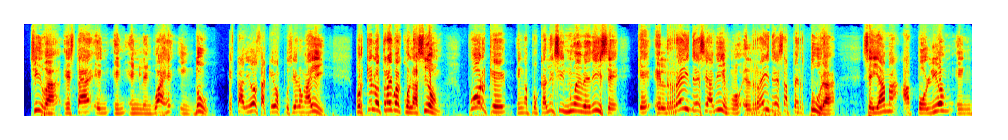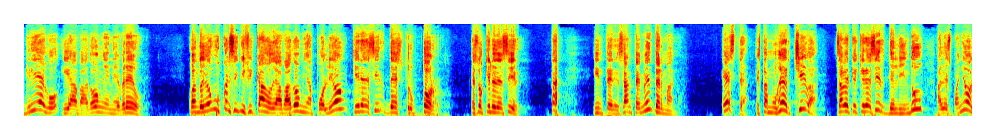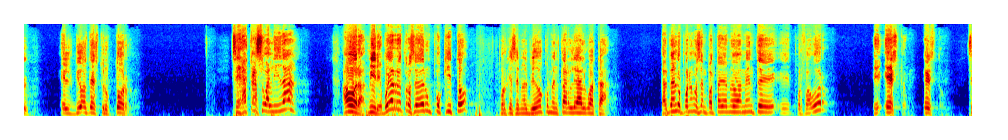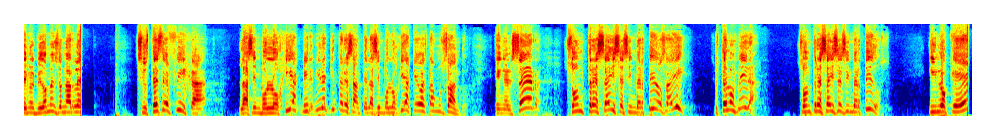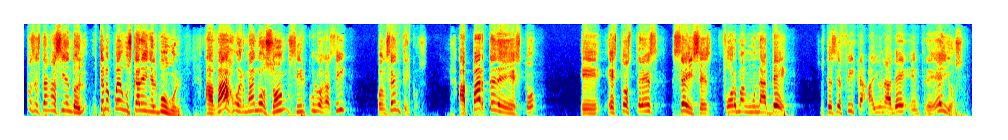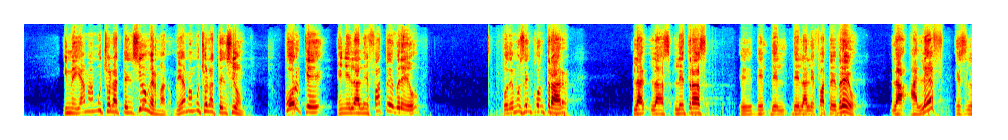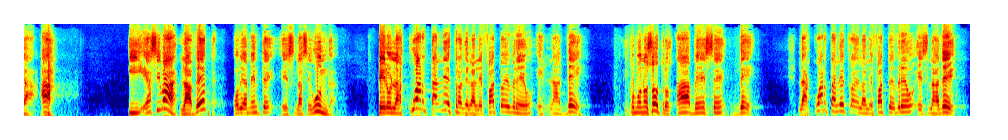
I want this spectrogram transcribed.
Chiva está en, en, lenguaje hindú. Esta diosa que ellos pusieron ahí. ¿Por qué lo traigo a colación? Porque en Apocalipsis 9 dice que el rey de ese abismo, el rey de esa apertura, se llama Apolión en griego y Abadón en hebreo. Cuando yo busco el significado de Abadón y Apolión, quiere decir destructor. Eso quiere decir, interesantemente, hermano, esta, esta mujer, Chiva, ¿sabe qué quiere decir? Del hindú al español, el dios destructor. ¿Será casualidad? Ahora, mire, voy a retroceder un poquito porque se me olvidó comentarle algo acá. Tal vez lo ponemos en pantalla nuevamente, eh, por favor. Eh, esto, esto. Se me olvidó mencionarle. Si usted se fija la simbología, mire, mire qué interesante, la simbología que ellos están usando. En el ser son tres seises invertidos ahí. Si usted los mira, son tres seises invertidos. Y lo que ellos están haciendo, usted lo puede buscar en el Google. Abajo, hermano, son círculos así, concéntricos. Aparte de esto, eh, estos tres seises forman una D. Si usted se fija, hay una D entre ellos. Y me llama mucho la atención, hermano, me llama mucho la atención. Porque en el alefato hebreo podemos encontrar las letras eh, del, alefato hebreo. La alef es la A. Y así va. La bet, obviamente, es la segunda. Pero la cuarta letra del alefato hebreo es la D. Como nosotros, A, B, C, D. La cuarta letra del alefato hebreo es la D.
